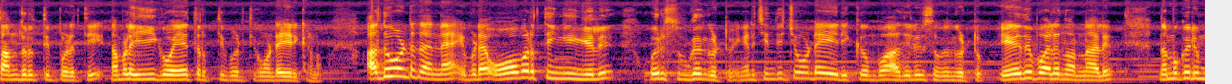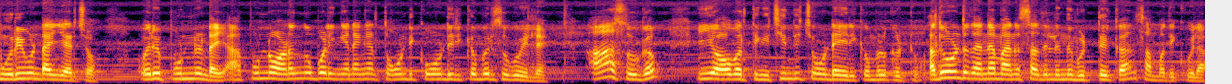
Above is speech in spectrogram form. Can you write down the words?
സംതൃപ്തിപ്പെടുത്തി നമ്മളെ ഈഗോയെ തൃപ്തിപ്പെടുത്തിക്കൊണ്ടേയിരിക്കണം. അതുകൊണ്ട് തന്നെ ഇവിടെ ഓവർ തിങ്കിങ്ങിൽ ഒരു സുഖം കിട്ടും. ഇങ്ങനെ ചിന്തിച്ചുകൊണ്ടേ ഇരിക്കുമ്പോൾ അതിലൊരു സുഖം കിട്ടും. ഏതുപോലെ എന്ന് പറഞ്ഞാൽ നമുക്കൊരു മുറിവുണ്ടായി വിചാരിച്ചോ? ഒരു പുണ്ണുണ്ടായി. ആ പുണ്ണ് ഉണങ്ങുമ്പോൾ ഇങ്ങനെ അങ്ങനെ തോണ്ടിക്കൊണ്ടിരിക്കുമ്പോൾ ഒരു സുഖമില്ലേ? ആ സുഖം ഈ ഓവർ തിങ്ക് ചിന്തിച്ചുകൊണ്ടേ ഇരിക്കുമ്പോൾ കിട്ടും. അതുകൊണ്ട് തന്നെ മനസ്സ് അതിൽ നിന്ന് വിട്ടുക്കാൻ സമ്മതിക്കൂല.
